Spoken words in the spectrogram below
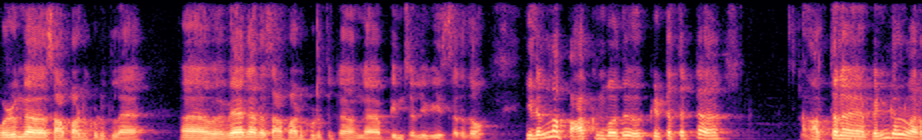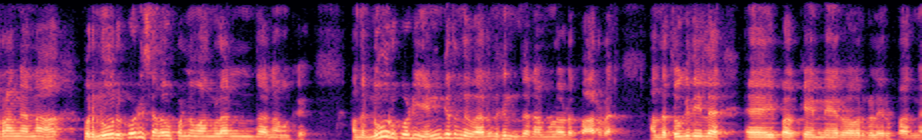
ஒழுங்காக சாப்பாடு கொடுக்கல வேகாத சாப்பாடு கொடுத்துட்டாங்க அப்படின்னு சொல்லி வீசுறதும் இதெல்லாம் பார்க்கும்போது கிட்டத்தட்ட அத்தனை பெண்கள் வர்றாங்கன்னா ஒரு நூறு கோடி செலவு பண்ணுவாங்களான்னு தான் நமக்கு அந்த நூறு கோடி எங்கிருந்து வருதுன்னு இந்த நம்மளோட பார்வை. அந்த தொகுதியில இப்போ கே. நேரு அவர்கள் இருப்பாங்க.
